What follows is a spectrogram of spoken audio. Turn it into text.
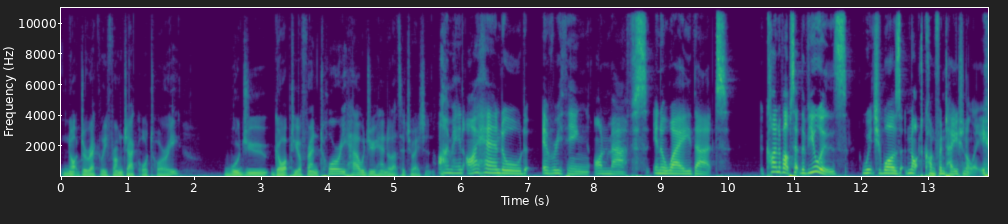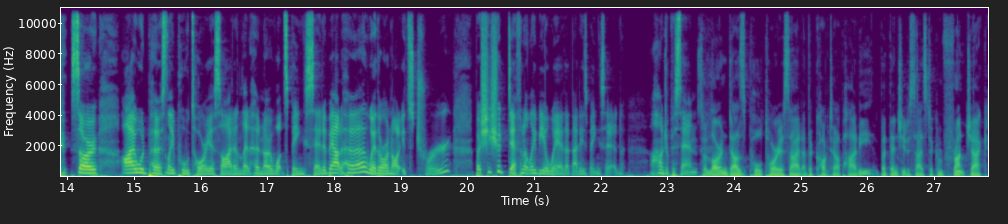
not directly from Jack or Tori, would you go up to your friend Tori? How would you handle that situation? I mean, I handled everything on MAFS in a way that kind of upset the viewers, which was not confrontationally. So I would personally pull Tori aside and let her know what's being said about her, whether or not it's true. But she should definitely be aware that that is being said. 100%. So Lauren does pull Tori aside at the cocktail party, but then she decides to confront Jack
